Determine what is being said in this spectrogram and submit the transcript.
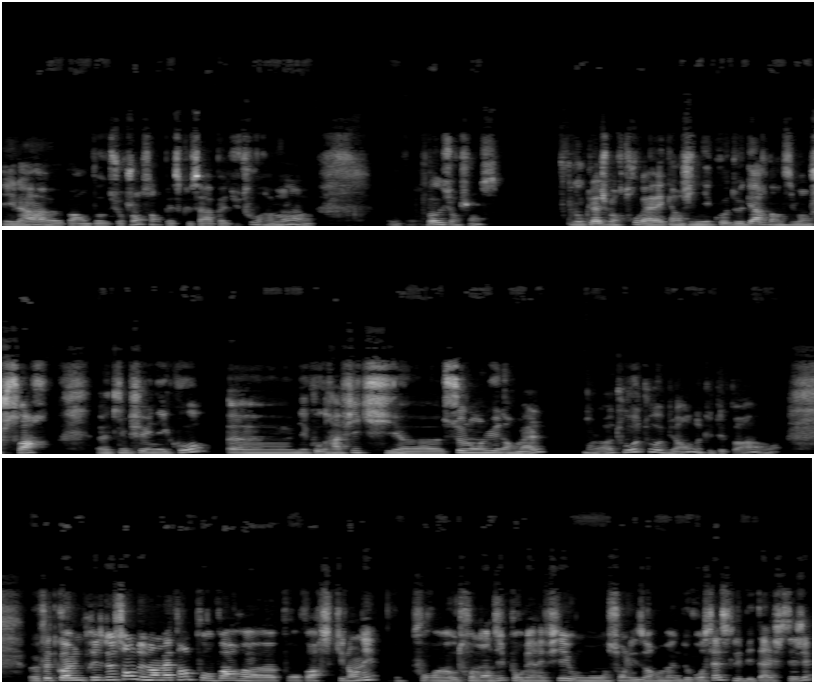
et là, euh, bah, on va aux urgences hein, parce que ça va pas du tout vraiment. on va aux urgences. Donc là, je me retrouve avec un gynéco de garde un dimanche soir qui me fait une écho, une échographie qui, selon lui, est normale. Voilà, tout, tout va bien, ne inquiétez pas. Euh, faites quand même une prise de sang demain matin pour voir, euh, pour voir ce qu'il en est. Pour, euh, autrement dit, pour vérifier où sont les hormones de grossesse, les bêta-HCG.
